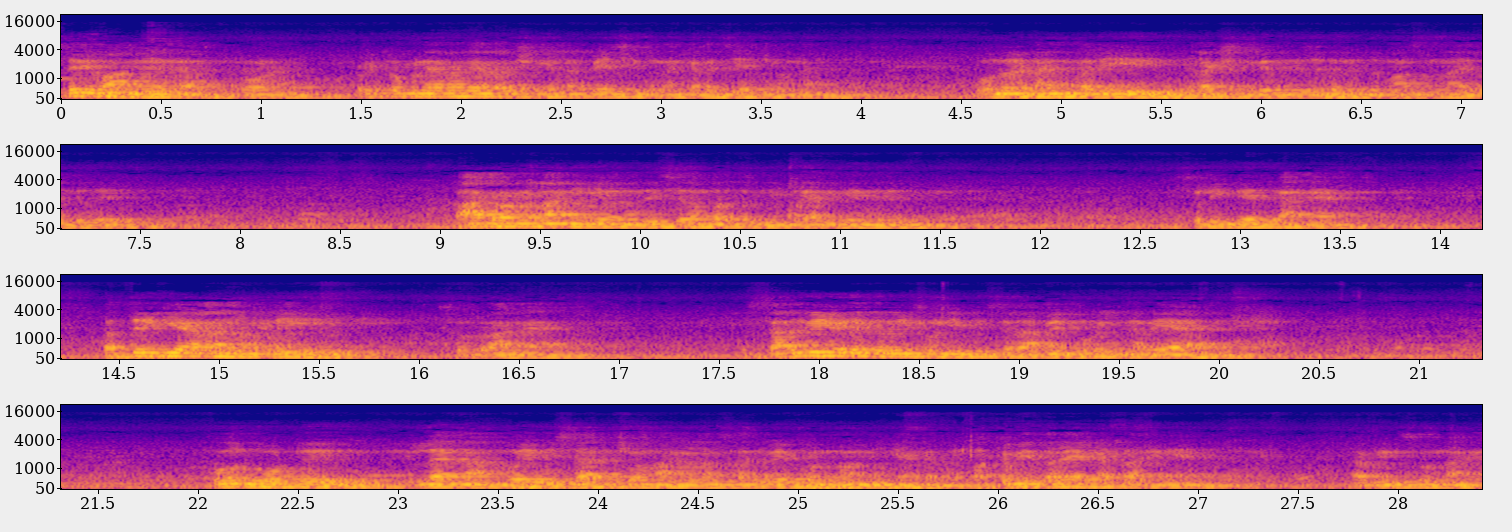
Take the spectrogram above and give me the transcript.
சரி வாங்க போனேன் போயிட்டு ரொம்ப நேரம் வேறு விஷயங்கள்லாம் பேசிட்டு இருந்தேன் கடைசியாக சொன்னேன். ஒன்று ரெண்டா இந்த மாதிரி எலெக்ஷன் இருந்துச்சு. ரெண்டு மாதம் தான் இருக்குது. பார்க்குறவங்கலாம் நீங்கள் வந்து சிதம்பரத்தில் நிற்காதீங்கன்னு சொல்லிக்கிட்டே இருக்காங்க. பத்திரிகையாளர்களுடைய சொல்றாங்க. சர்வே எடுக்கிறதுன்னு சொல்லி சில அமைப்புகள் நிறைய ஃபோன் போட்டு இல்லை நான் போய் விசாரிச்சோம் நாங்கெல்லாம் சர்வே பண்ணோம் நீங்கள் அந்த பக்கமே தலையை காட்டாதீங்க அப்படின்னு சொன்னாங்க.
